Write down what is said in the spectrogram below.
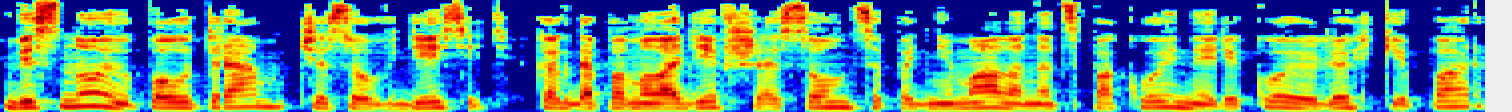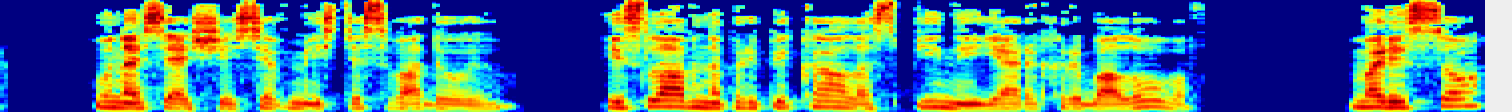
Весною по утрам, часов в десять, когда помолодевшее солнце поднимало над спокойной рекою легкий пар, уносящийся вместе с водою, и славно припекало спины ярых рыболовов, Марисо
